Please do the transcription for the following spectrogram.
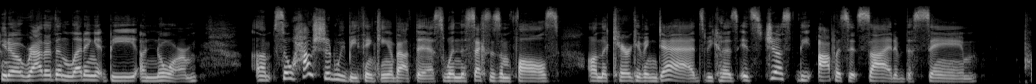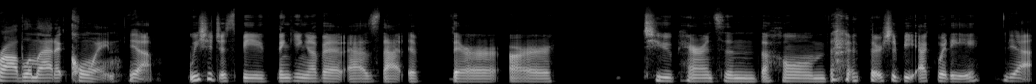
you know, rather than letting it be a norm. Um, so, how should we be thinking about this when the sexism falls on the caregiving dads? Because it's just the opposite side of the same problematic coin. Yeah. we should just be thinking of it as that if there are two parents in the home that there should be equity. Yeah.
